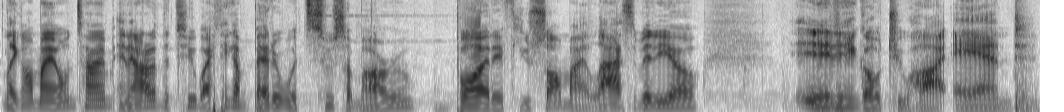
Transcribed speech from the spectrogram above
like on my own time, and out of the two, I think I'm better with Susamaru. But if you saw my last video, it didn't go too hot and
